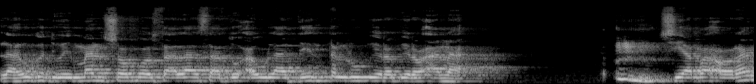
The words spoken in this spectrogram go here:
Lahu kedua man sopo salah satu auladin telu biro-biro anak. Siapa orang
